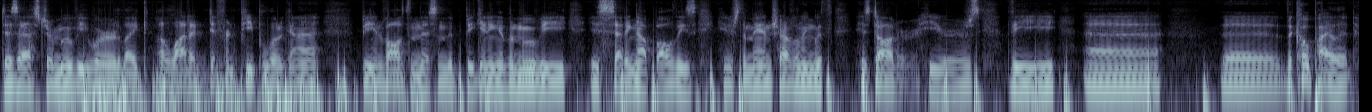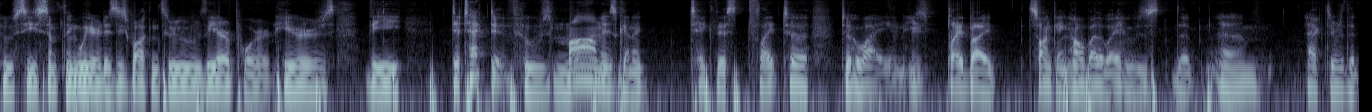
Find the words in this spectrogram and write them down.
disaster movie where like a lot of different people are gonna be involved in this and the beginning of the movie is setting up all these here's the man traveling with his daughter here's the uh the the co-pilot who sees something weird as he's walking through the airport here's the detective whose mom is gonna take this flight to to Hawaii and he's played by Song Kang Ho by the way who's the um actor that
